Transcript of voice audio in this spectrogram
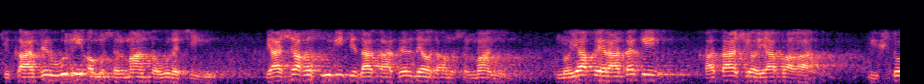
چې کافر ولي او مسلمان ته ورسېږي یا شخص ولي چې دا کافر دی او دا مسلمان دی نو یا په اراده کې خطا شي او یا په هغه پښتو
